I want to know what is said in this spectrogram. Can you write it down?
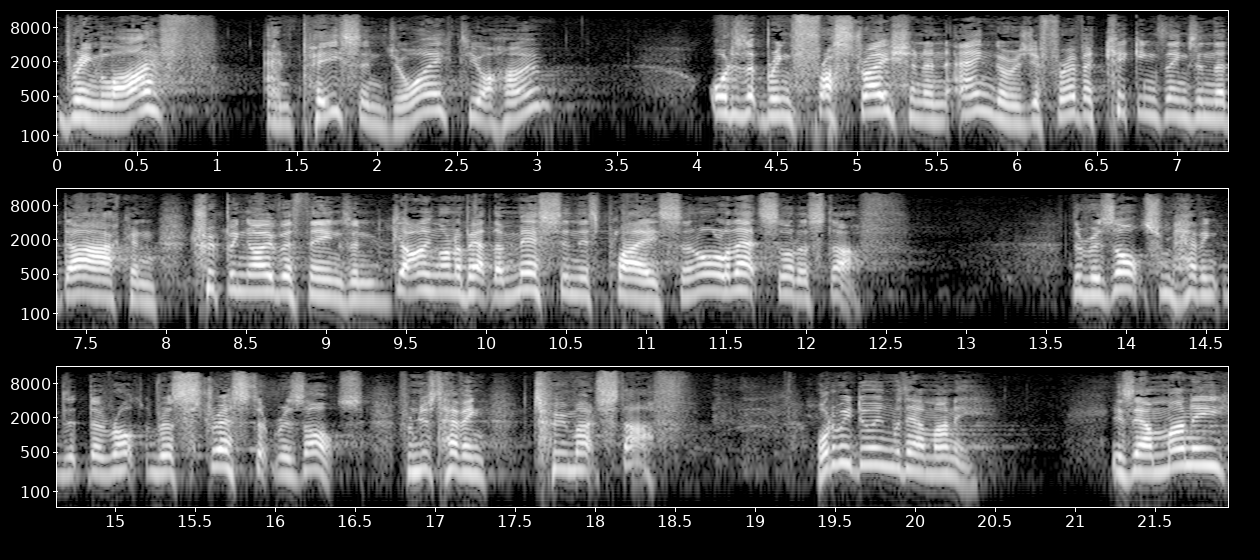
bring life and peace and joy to your home? Or does it bring frustration and anger as you're forever kicking things in the dark and tripping over things and going on about the mess in this place and all of that sort of stuff? The results from having the, the, stress that results from just having too much stuff. What are we doing with our money? Is our money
